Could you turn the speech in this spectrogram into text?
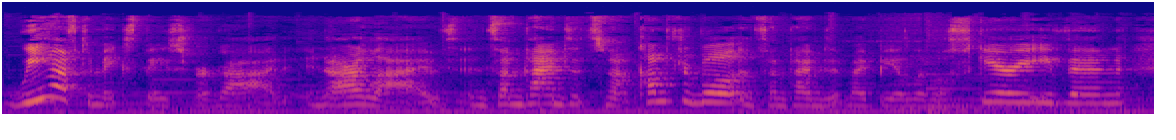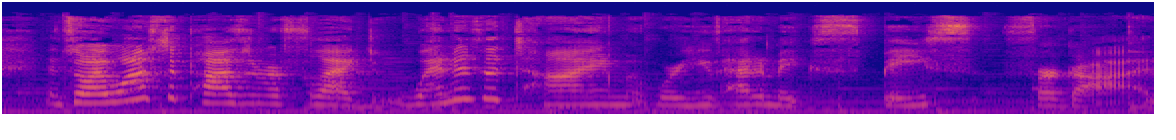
we have to make space for God in our lives, and sometimes it's not comfortable, and sometimes it might be a little scary, even. And so I want us to pause and reflect when is a time where you've had to make space for God?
